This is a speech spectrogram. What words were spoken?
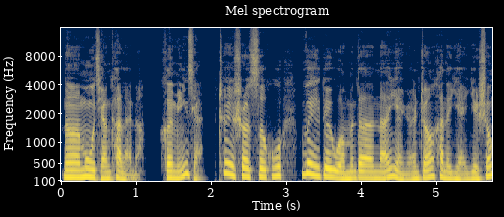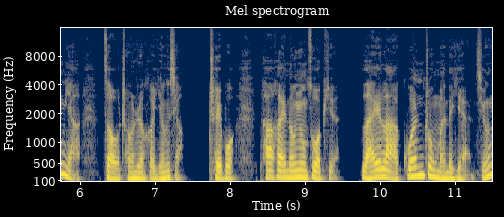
那目前看来呢，很明显这事儿似乎未对我们的男演员张翰的演艺生涯造成任何影响。这不，他还能用作品来辣观众们的眼睛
